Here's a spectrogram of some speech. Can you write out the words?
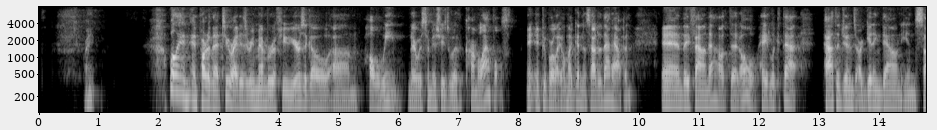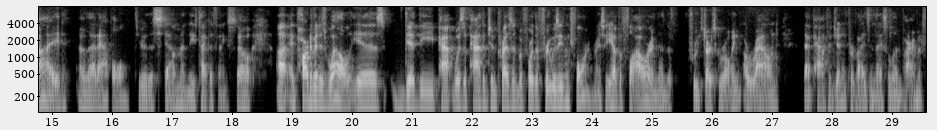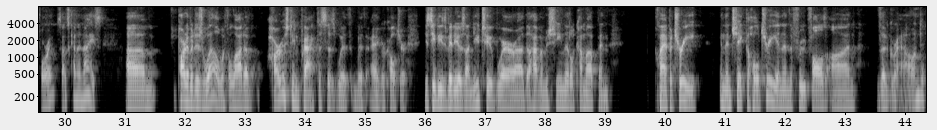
Well, and, and part of that too, right, is remember a few years ago, um, Halloween, there was some issues with caramel apples. And, and people were like, oh my goodness, how did that happen? And they found out that, oh, hey, look at that. Pathogens are getting down inside of that apple through the stem and these type of things. So, uh, and part of it as well is did the pat was the pathogen present before the fruit was even formed, right? So you have the flower and then the fruit starts growing around that pathogen and provides a nice little environment for it. So that's kind of nice. Um, part of it as well with a lot of harvesting practices with with agriculture. You see these videos on YouTube where uh, they'll have a machine that'll come up and clamp a tree and then shake the whole tree, and then the fruit falls on the ground.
